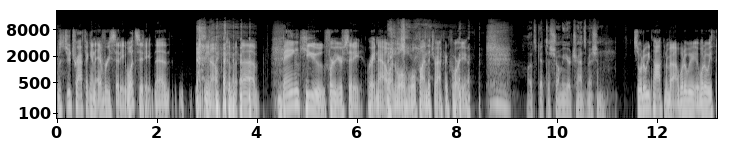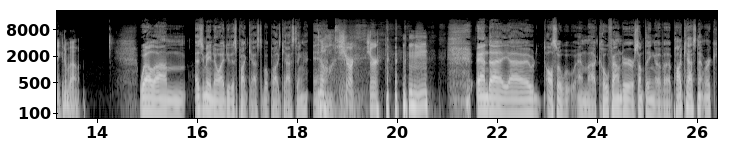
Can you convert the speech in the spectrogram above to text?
Let's do traffic in every city. What city? Uh, you know, com- uh, bang Q for your city right now, and we'll we'll find the traffic for you. Let's get to show me your transmission. So, what are we talking about? What are we What are we thinking about? Well, um, as you may know, I do this podcast about podcasting, and Oh, sure, sure. and I uh, also am a co-founder or something of a podcast network.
